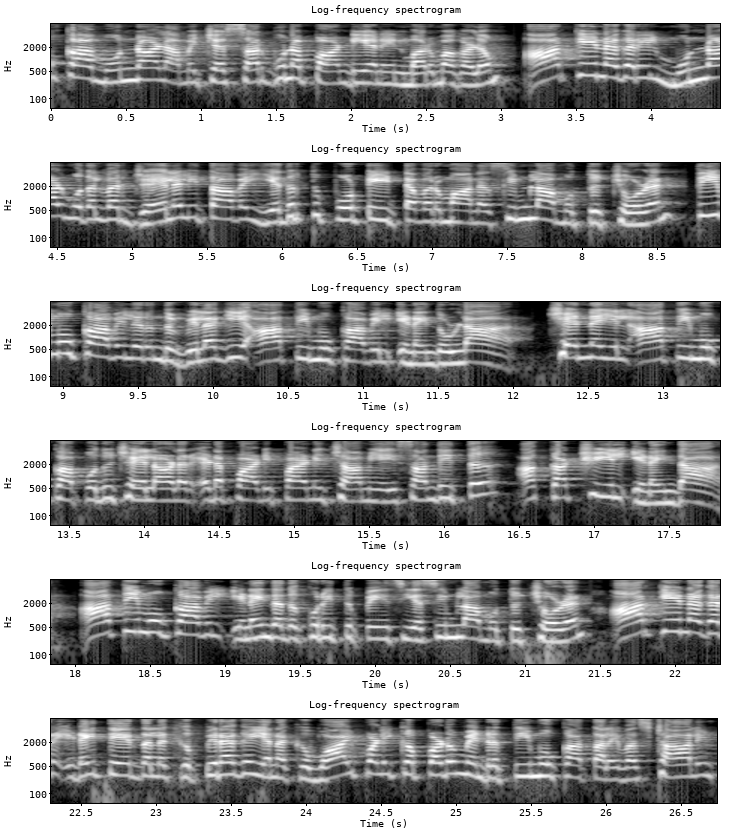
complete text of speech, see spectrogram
திமுக முன்னாள் அமைச்சர் சர்க்குண பாண்டியனின் மருமகளும் ஆர்கே நகரில் முன்னாள் முதல்வர் ஜெயலலிதாவை எதிர்த்து போட்டியிட்டவருமான சிம்லா முத்துச்சோழன் திமுகவிலிருந்து விலகி அதிமுகவில் இணைந்துள்ளார். சென்னையில் அதிமுக பொதுச் செயலாளர் எடப்பாடி பழனிசாமியை சந்தித்து அக்கட்சியில் இணைந்தார். அதிமுகவில் இணைந்தது குறித்து பேசிய சிம்லா முத்துச்சோழன் ஆர்கே நகர் இடைத்தேர்தலுக்கு பிறகு எனக்கு வாய்ப்பளிக்கப்படும் என்று திமுக தலைவர் ஸ்டாலின்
